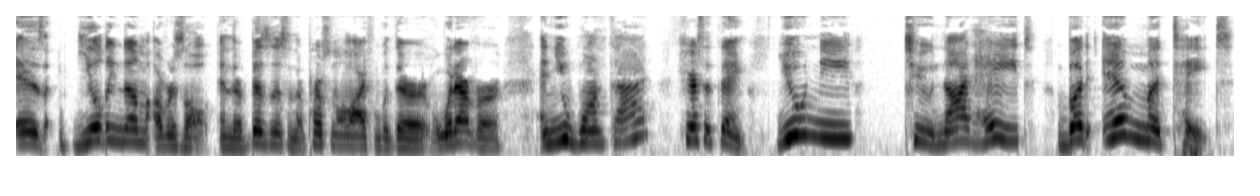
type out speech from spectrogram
is yielding them a result in their business in their personal life with their whatever. And you want that? Here's the thing. You need to not hate but imitate.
